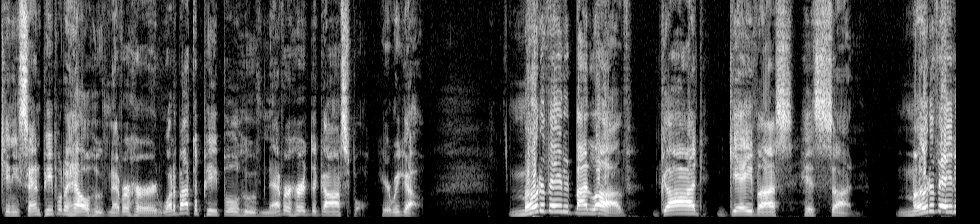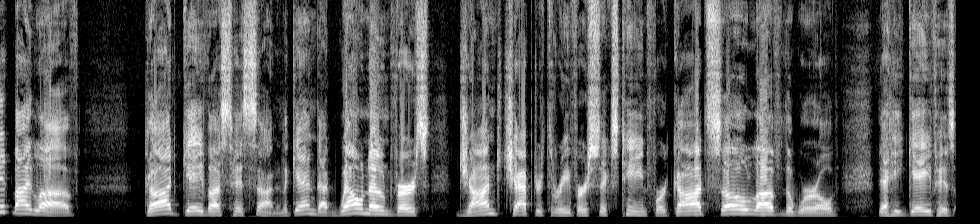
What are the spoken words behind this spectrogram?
can he send people to hell who've never heard? What about the people who've never heard the gospel? Here we go. Motivated by love, God gave us his son. Motivated by love, God gave us his son. And again, that well known verse, John chapter 3, verse 16 For God so loved the world that he gave his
